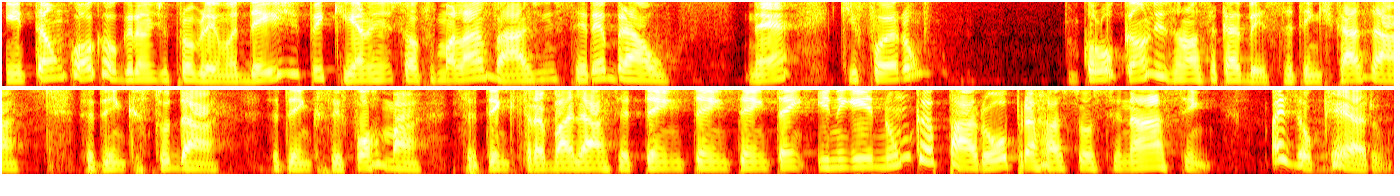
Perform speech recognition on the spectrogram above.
Então, qual que é o grande problema? Desde pequeno, a gente sofre uma lavagem cerebral, né? Que foram colocando isso na nossa cabeça. Você tem que casar, você tem que estudar, você tem que se formar, você tem que trabalhar, você tem, tem, tem, tem. E ninguém nunca parou para raciocinar assim, mas eu quero.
